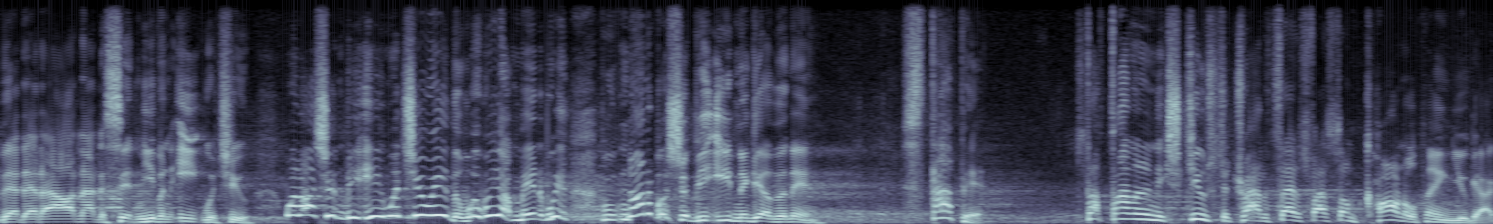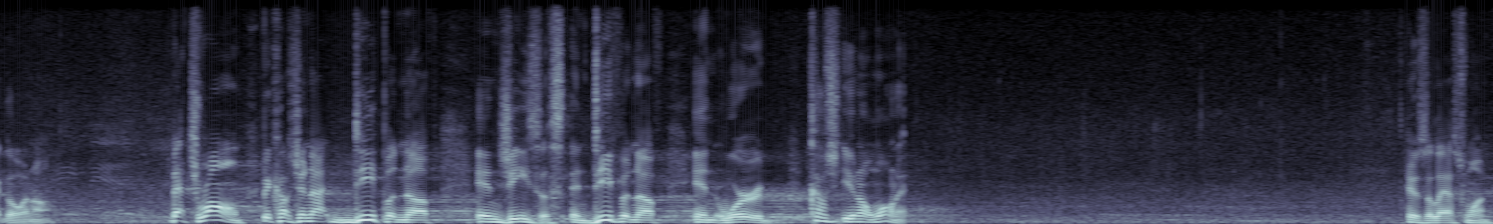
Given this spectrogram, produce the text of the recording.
that, that I ought not to sit and even eat with you. Well, I shouldn't be eating with you either. We are made, we, none of us should be eating together then. Stop it. Stop finding an excuse to try to satisfy some carnal thing you got going on. That's wrong because you're not deep enough in Jesus and deep enough in Word because you don't want it. Here's the last one.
